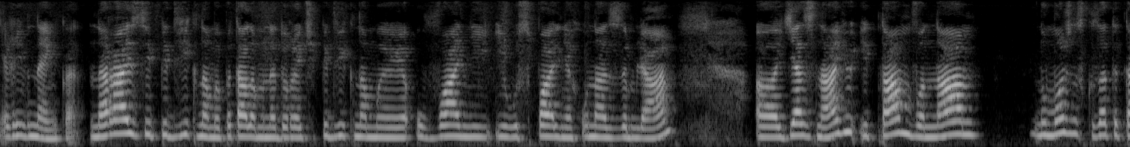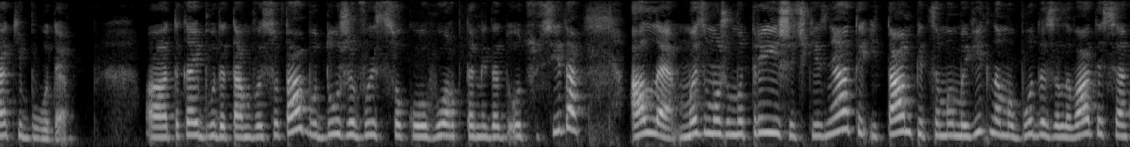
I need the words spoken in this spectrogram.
рівненька. Наразі під вікнами, питали мене, до речі, під вікнами у ванні і у спальнях у нас земля. Е, Я знаю, і там вона ну, можна сказати, так і буде. Така і буде там висота, бо дуже високо горб там іде від сусіда. Але ми зможемо трішечки зняти, і там під самими вікнами буде заливатися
